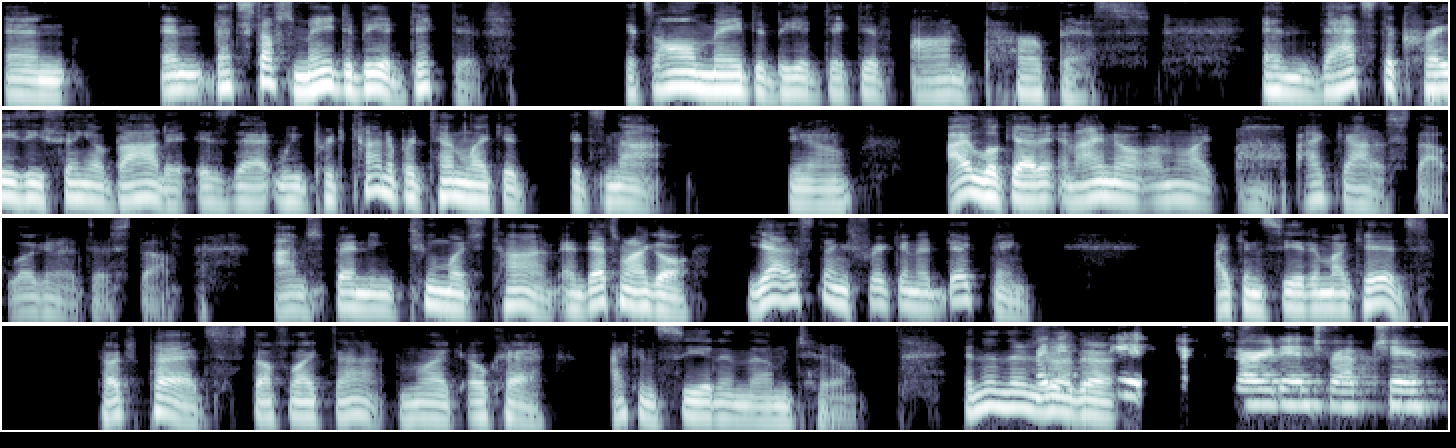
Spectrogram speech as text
and and that stuff's made to be addictive. It's all made to be addictive on purpose and that's the crazy thing about it is that we pre- kind of pretend like it it's not you know? I look at it and i know i'm like oh, i gotta stop looking at this stuff. I'm spending too much time. And that's when i go yeah this thing's freaking addicting. I can see it in my kids touch pads stuff like that. I'm like okay i can see it in them too. And then there's uh, the, sorry to interrupt you.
